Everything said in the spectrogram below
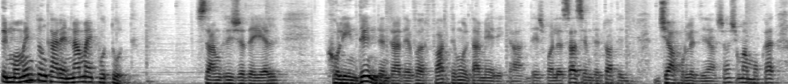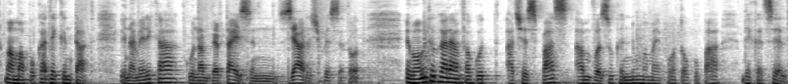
În momentul în care n-am mai putut să am grijă de el, colindând într-adevăr foarte mult America, deci mă lăsasem de toate geapurile din așa și m-am apucat, m-am apucat de cântat. În America, cu un advertise în ziare și peste tot, în momentul în care am făcut acest pas, am văzut că nu mă mai pot ocupa de cățel.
